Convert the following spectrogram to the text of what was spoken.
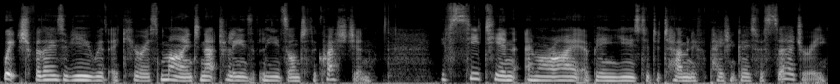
Which, for those of you with a curious mind, naturally leads on to the question if CT and MRI are being used to determine if a patient goes for surgery,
